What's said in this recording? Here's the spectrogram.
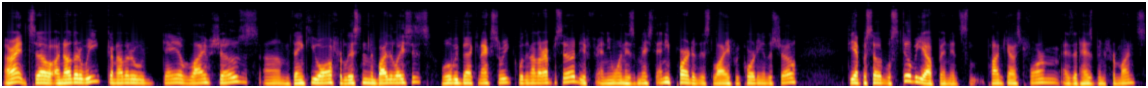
All right, so another week, another day of live shows. Um, thank you all for listening to By the Laces. We'll be back next week with another episode. If anyone has missed any part of this live recording of the show, the episode will still be up in its podcast form as it has been for months.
